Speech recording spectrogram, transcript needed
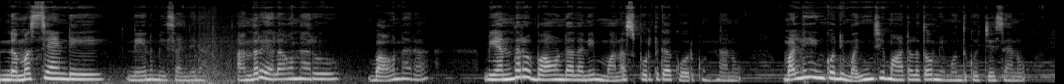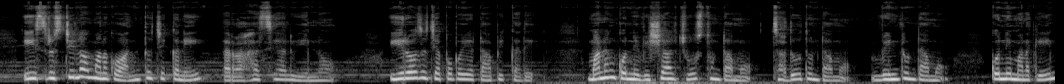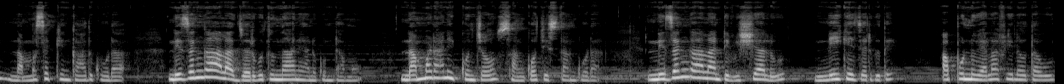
నమస్తే అండి. నేను మీ సంజన. అందరూ ఎలా ఉన్నారు? బాగున్నారా? మీ అందరూ బాగుండాలని మనస్ఫూర్తిగా కోరుకుంటున్నాను. మళ్ళీ ఇంకొన్ని మంచి మాటలతో మీ ముందుకు వచ్చేసాను ఈ సృష్టిలో మనకు అంతు చిక్కని రహస్యాలు ఎన్నో. ఈరోజు చెప్పబోయే టాపిక్ అదే. మనం కొన్ని విషయాలు చూస్తుంటాము చదువుతుంటాము వింటుంటాము. కొన్ని మనకి నమ్మశక్యం కాదు కూడా. నిజంగా అలా జరుగుతుందా అని అనుకుంటాము. నమ్మడానికి కొంచెం సంకోచిస్తాం కూడా. నిజంగా అలాంటి విషయాలు నీకే జరిగితే అప్పుడు నువ్వు ఎలా ఫీల్ అవుతావు?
